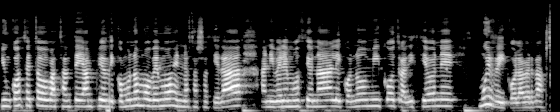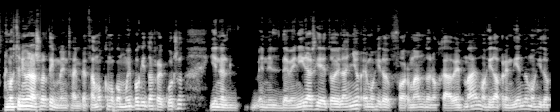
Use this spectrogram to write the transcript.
y un concepto bastante amplio de cómo nos movemos en nuestra sociedad a nivel emocional, económico, tradiciones, muy rico, la verdad. Hemos tenido una suerte inmensa. Empezamos como con muy poquitos recursos y en el, en el devenir así de todo el año hemos ido formándonos cada vez más, hemos ido aprendiendo, hemos ido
